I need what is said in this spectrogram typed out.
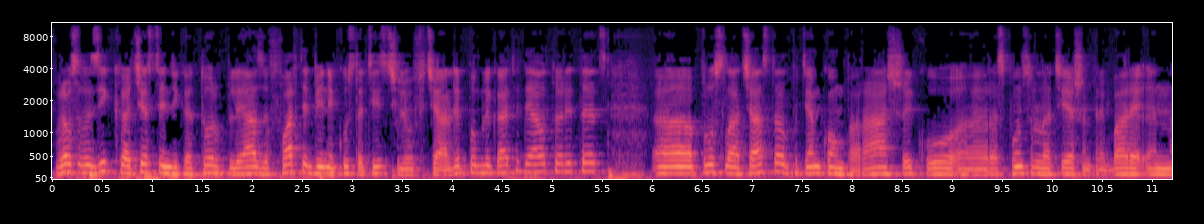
Vreau să vă zic că acest indicator plează foarte bine cu statisticile oficiale publicate de autorități, uh, plus la aceasta îl putem compara și cu uh, răspunsul la aceeași întrebare în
